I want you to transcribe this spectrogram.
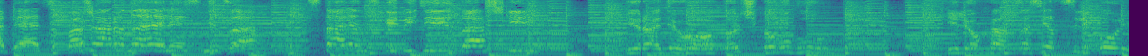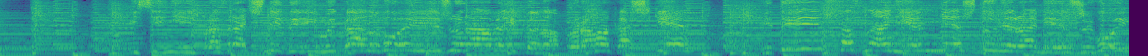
Опять пожарная лестница Сталинской пятиэтажки. И радио точка в углу И Леха сосед слепой И синий прозрачный дым И конвой и журавлика на промокашке. И ты сознанием между мирами живой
